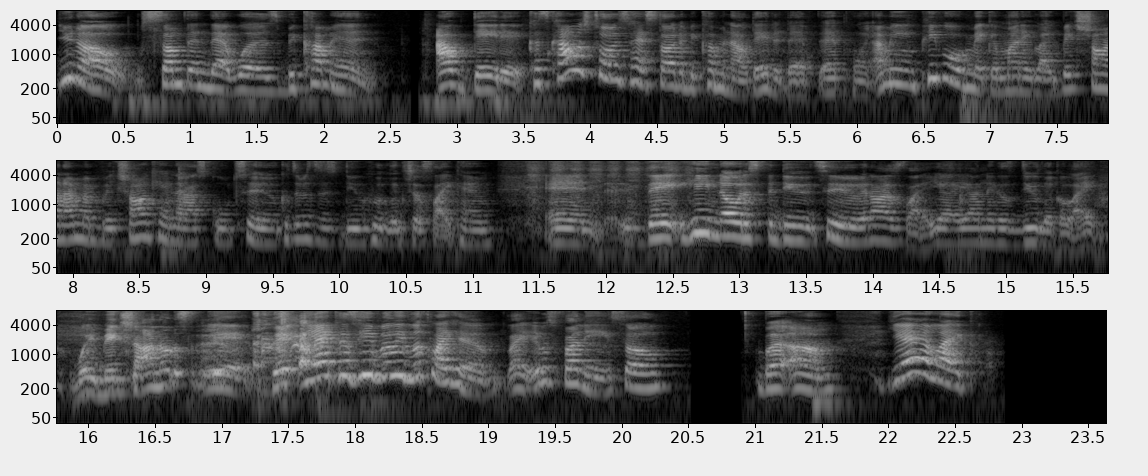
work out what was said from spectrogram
you know, something that was becoming outdated because college tours had started becoming outdated at that point. I mean, people were making money. Like Big Sean, I remember Big Sean came to our school too because it was this dude who looked just like him, and they he noticed the dude too, and I was like, yeah, y'all niggas do look alike. Wait, Big Sean noticed it? Yeah, but, yeah, because he really looked like him. Like it was funny. So, but um, yeah, like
